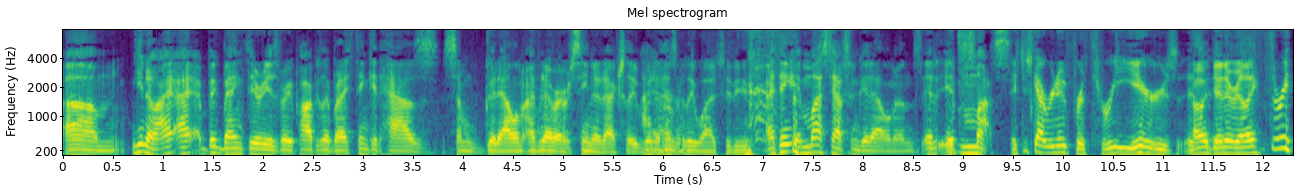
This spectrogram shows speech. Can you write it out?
Um, you know, I, I, Big Bang Theory is very popular, but I think it has some good element. I've never seen it actually, but I it haven't has really watched it either. I think it must have some good elements. It, it must. It just got renewed for three years. It's- Oh, did it really? Three.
